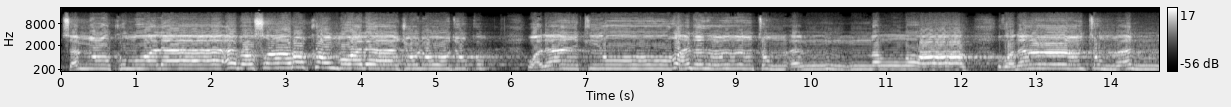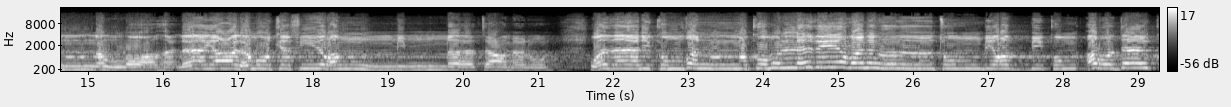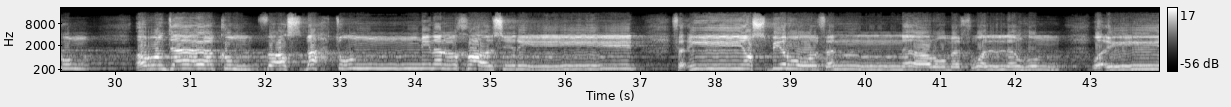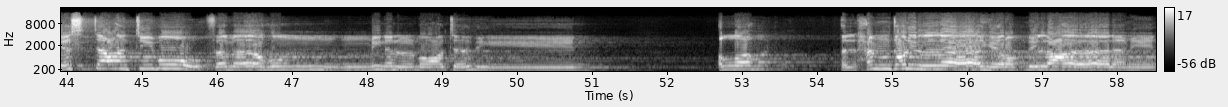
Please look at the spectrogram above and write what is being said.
سمعكم ولا أبصاركم ولا جلودكم ولكن ظننتم أن الله ظننتم أن الله لا يعلم كثيرا مما تعملون. وذلكم ظنكم الذي ظننتم بربكم أرداكم. أرداكم فأصبحتم من الخاسرين. فإن يصبروا فالنار مثوى لهم وإن يستعتبوا فما هم من المعتبين. الله أكبر. الحمد لله رب العالمين.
